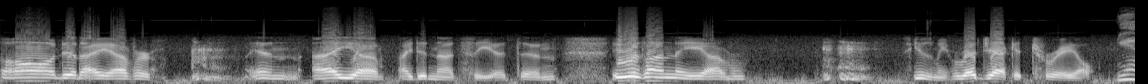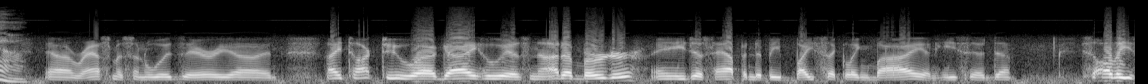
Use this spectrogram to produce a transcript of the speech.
Oh, did I ever? and I, uh, I did not see it, and it was on the, um, excuse me, Red Jacket Trail. Yeah. Uh, Rasmussen Woods area, and I talked to a guy who is not a birder, and he just happened to be bicycling by, and he said, uh, saw these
